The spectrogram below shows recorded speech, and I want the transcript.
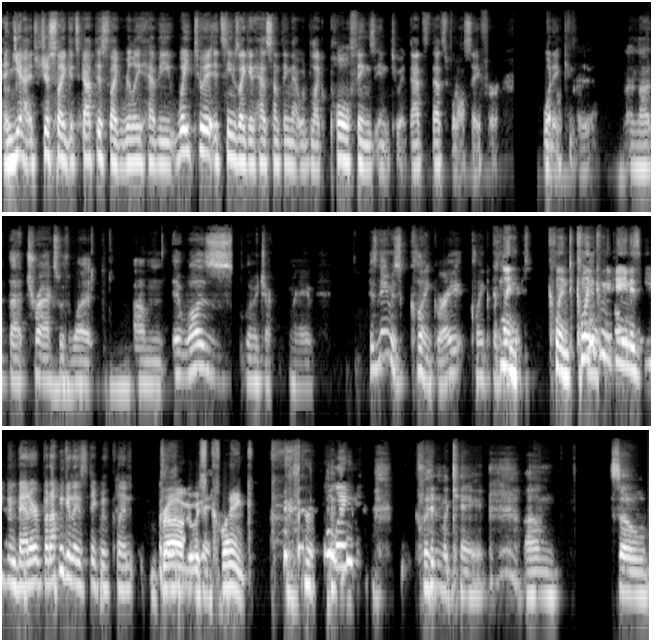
and yeah, it's just like it's got this like really heavy weight to it. It seems like it has something that would like pull things into it. That's that's what I'll say for what it can do. And that that tracks with what um it was. Let me check my name. His name is Clink, right? Clink. McCain. Clint. Clint. Clint Clint. McCain is even better, but I'm gonna stick with Clint. Bro, it was Okay. Clink. Clint. Clint McCain. Um, so,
